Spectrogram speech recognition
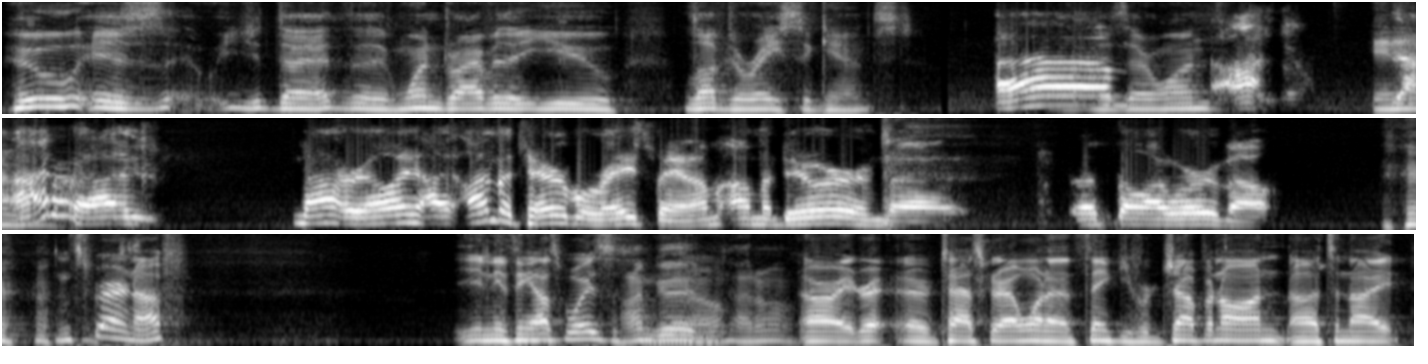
Who is the the one driver that you love to race against? Um, Is there one? I, yeah, I don't know. I'm, not really. I, I'm a terrible race fan. I'm I'm a doer, and uh, that's all I worry about. that's fair enough. Anything else, boys? I'm good. No. I don't. All right, Ra- Tasker, I want to thank you for jumping on uh, tonight.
